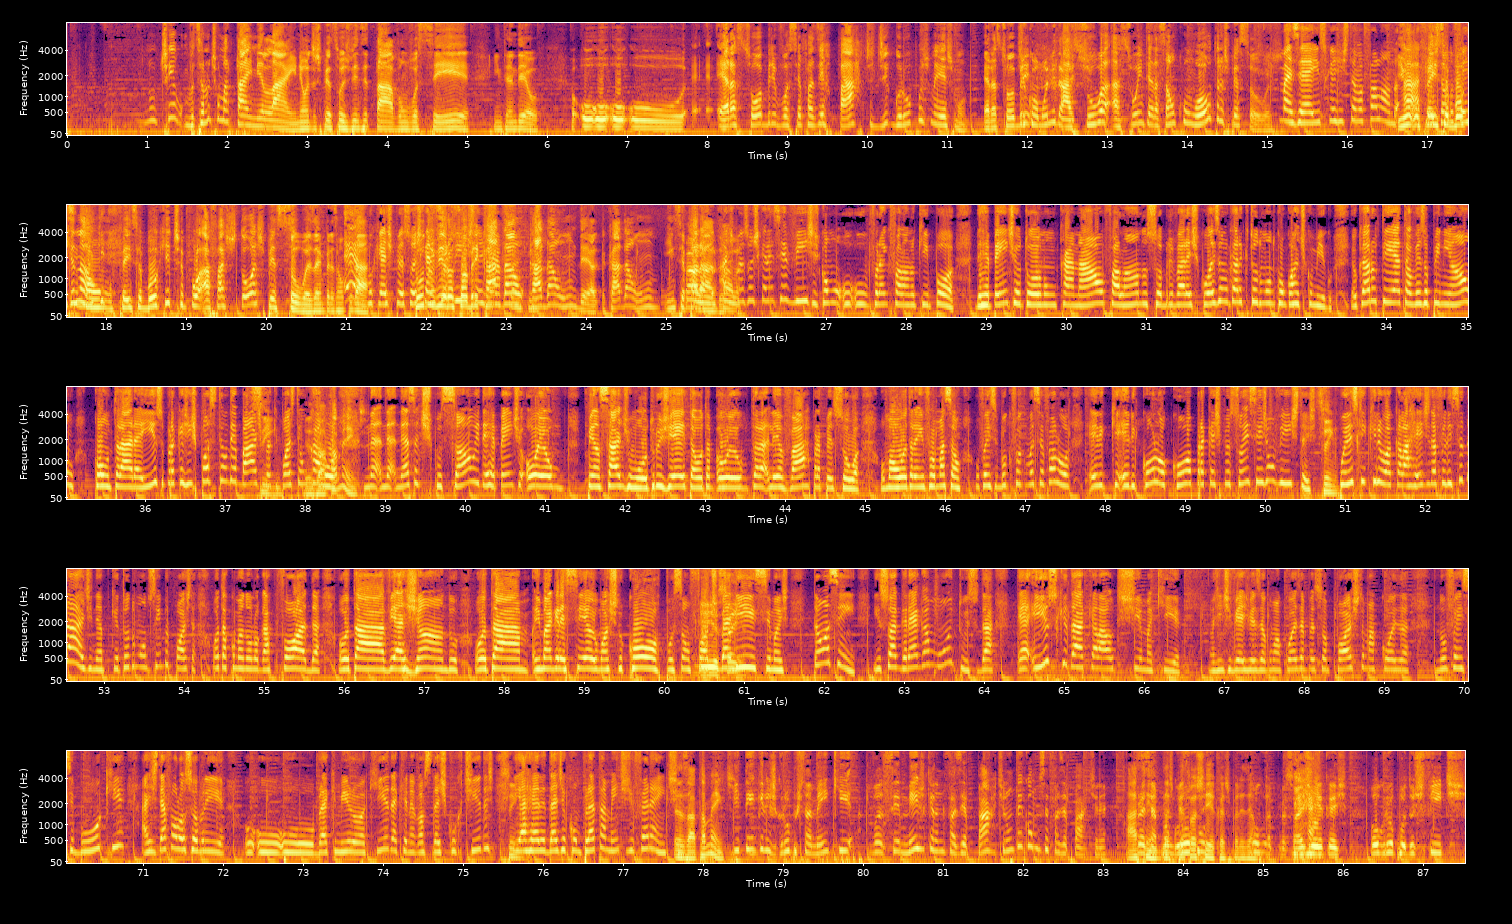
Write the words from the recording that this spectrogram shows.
não tinha, você não tinha uma timeline onde as pessoas visitavam você, entendeu? O, o, o, o- era sobre você fazer parte de grupos mesmo. Era sobre De comunidade. a sua a sua interação com outras pessoas. Mas é isso que a gente tava falando. E A o, do Facebook, não. O Facebook, tipo, afastou as pessoas, a impressão que É, dá. porque as pessoas Tudo querem virou ser sobre vistas, né, cada um, cada um dela, cada um em separado. Fala. As pessoas querem ser vistas, como o, o Frank falando que, pô, de repente eu tô num canal falando sobre várias coisas, eu não quero que todo mundo concorde comigo. Eu quero ter, talvez, opinião contrária a isso pra que a gente possa ter um debate, pra que possa ter um exatamente. calor ne- ne- nessa discussão e, de repente, ou eu pensar de um outro jeito, outra, ou eu levar pra pessoa uma outra informação. O Facebook foi o que você falou. Ele, que- ele colocou pra que as pessoas sejam vistas. Sim. Por isso que criou aquela rede da felicidade, né? Porque todo mundo sempre posta, ou tá comendo um lugar foda, ou tá viajando, ou tá emagreceu e mostra o corpo, são fotos Isso aí. belíssimas. Então, assim, isso agrega muito, isso dá. É isso que dá aquela autoestima que a gente vê às vezes alguma coisa, a pessoa posta uma coisa no Facebook. A gente até falou sobre o, o- o Black Mirror aqui, daquele negócio das curtidas, Sim. e a realidade é completamente diferente. Exatamente. E tem aqueles grupos também que você, mesmo querendo fazer parte, não tem como você fazer parte, né? Ah, sim, das pessoas ricas, por exemplo. O, pessoas ricas. o grupo dos fits.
